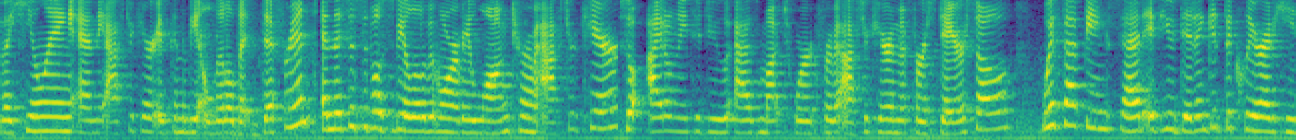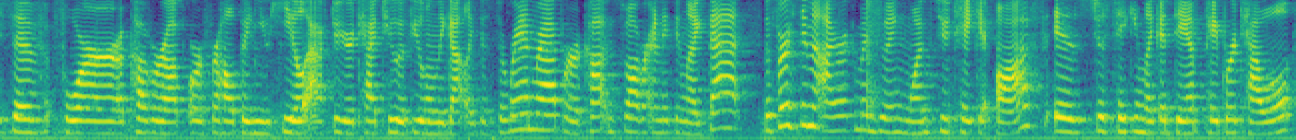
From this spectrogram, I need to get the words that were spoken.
the healing and the aftercare is gonna be a little bit different. And this is supposed to be a little bit more of a long-term aftercare. So I don't need to do as much work for the aftercare in the first day or so. With that being said, if you didn't get the clear adhesive for a cover up or for helping you heal after your tattoo, if you only got like the saran wrap or a cotton swab or anything like that, the first thing that I recommend doing once you take it off is just taking like a damp paper towel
